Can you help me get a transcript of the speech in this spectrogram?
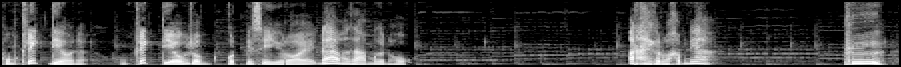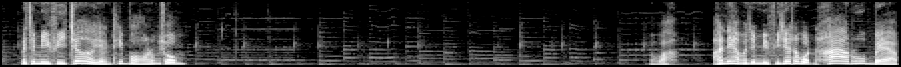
ผมคลิกเดียวเนี่ย ผมคลิกเดียวคุณผู้ชมกดไป 400 ได้มา 36,000 อะไรกันวะครับเนี่ย คือมันจะมีฟีเจอร์อย่างที่บอกนะคุณผู้ชมเดี๋ยววะอันนี้มันจะมีฟีเจอร์ทั้งหมด 5 รูปแบบ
